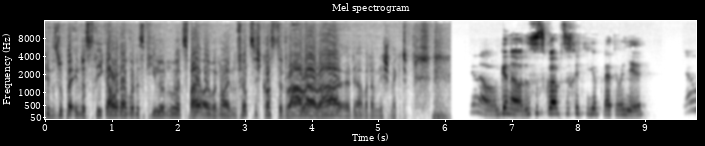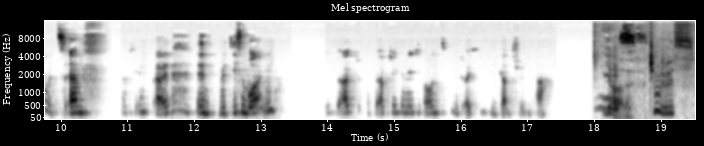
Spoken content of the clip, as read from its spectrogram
den super Industriegouda, wo das Kilo nur 2,49 Euro kostet, ra, ra, ra, äh, der aber dann nicht schmeckt. Genau, genau, das ist, glaube ich, das richtige Plädoyer. Ja gut, ähm, auf jeden Fall mit diesen Worten, ich verabschiede mich und wünsche euch einen ganz schönen Tag. Tschüss. Ja, tschüss.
